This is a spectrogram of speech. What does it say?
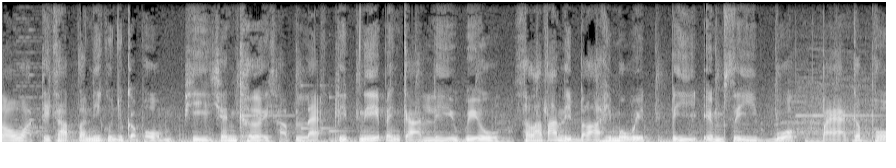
สวัสดีครับ ตอนนี้คุณอยู่กับผมพีเช่นเคยครับ และคลิปนี้เป็นการรีวิวซาลาตันอิบราฮิโมวิชปี MC บวก 8 ครับผ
